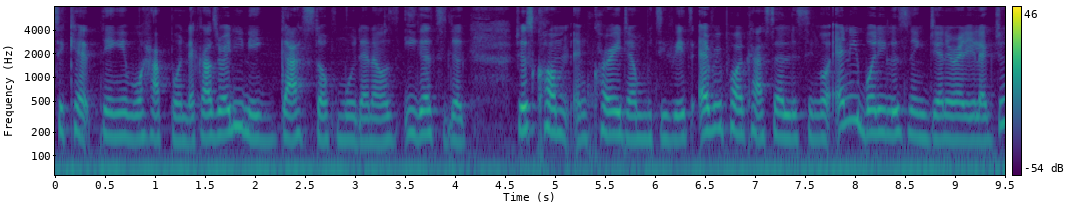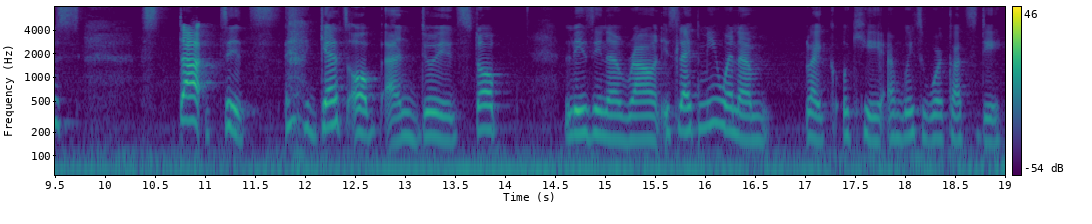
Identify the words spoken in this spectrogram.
ticket thing even happened. Like I was already in a gassed up mood, and I was eager to like just come encourage and motivate every podcaster listening or anybody listening generally. Like just start it, get up and do it. Stop lazing around. It's like me when I'm like, okay, I'm going to work out today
